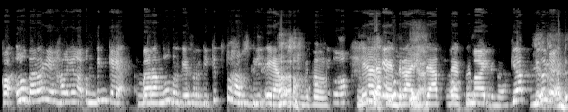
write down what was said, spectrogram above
Kok lo barang yang hal yang gak penting kayak barang lo bergeser dikit tuh harus di Iya, betul. gitu. Dia ada kayak derajat Oh deh. my god, Iya gitu kayak kayak ada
